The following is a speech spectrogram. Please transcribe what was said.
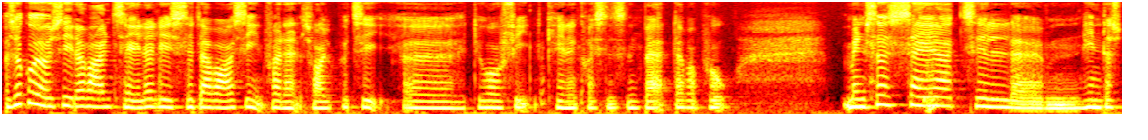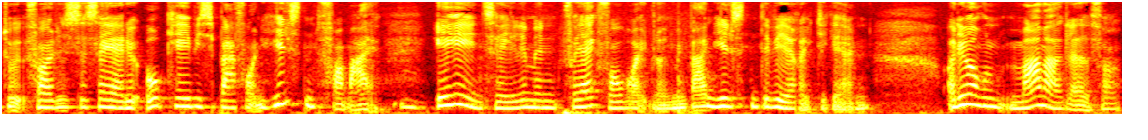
Og så kunne jeg jo se, at der var en talerliste. Der var også en fra Dansk Folkeparti. Øh, det var fint. Kenneth Christensen Bert, der var på. Men så sagde jeg til øh, hende, der stod for det, så sagde jeg, at det er okay, hvis I bare får en hilsen fra mig. Mm. Ikke en tale, men, for jeg har ikke forberedt noget, men bare en hilsen, det vil jeg rigtig gerne. Og det var hun meget, meget glad for.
